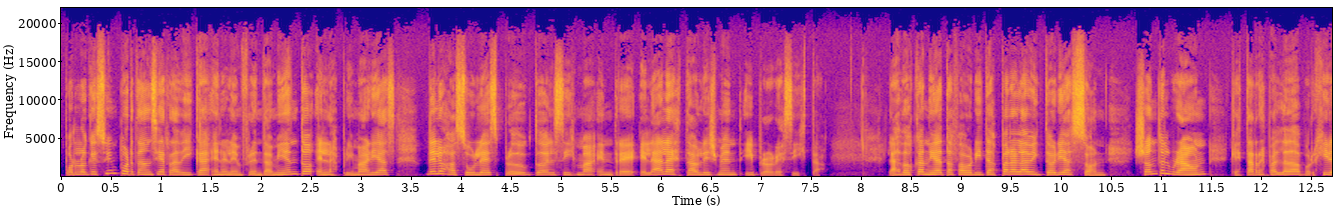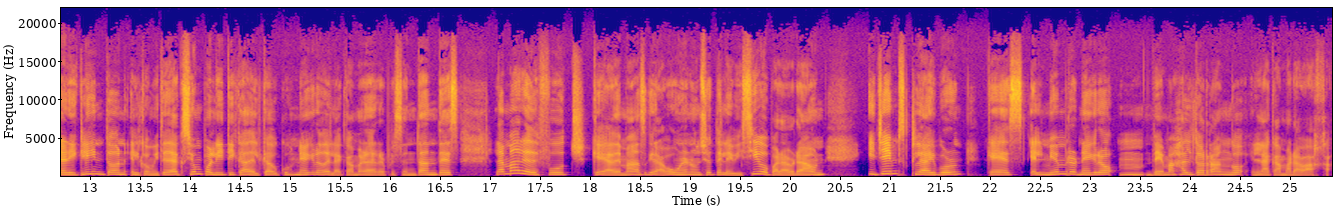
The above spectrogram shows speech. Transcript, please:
por lo que su importancia radica en el enfrentamiento en las primarias de los azules, producto del cisma entre el ala establishment y progresista. Las dos candidatas favoritas para la victoria son Shontel Brown, que está respaldada por Hillary Clinton, el Comité de Acción Política del Caucus Negro de la Cámara de Representantes, la madre de Fudge, que además grabó un anuncio televisivo para Brown, y James Clyburn, que es el miembro negro de más alto rango en la Cámara Baja.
